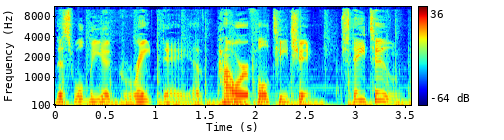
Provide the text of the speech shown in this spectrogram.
This will be a great day of powerful teaching. Stay tuned.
